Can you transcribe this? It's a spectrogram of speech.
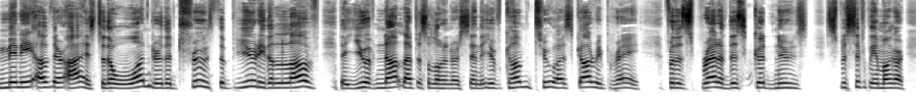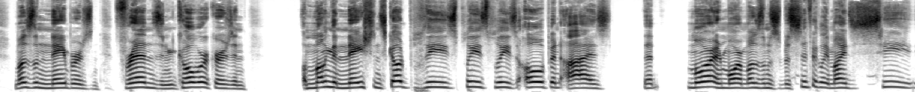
many of their eyes to the wonder, the truth, the beauty, the love that you have not left us alone in our sin, that you've come to us. God, we pray for the spread of this good news, specifically among our Muslim neighbors and friends and coworkers and among the nations. God, please, please, please open eyes that more and more Muslims specifically might see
